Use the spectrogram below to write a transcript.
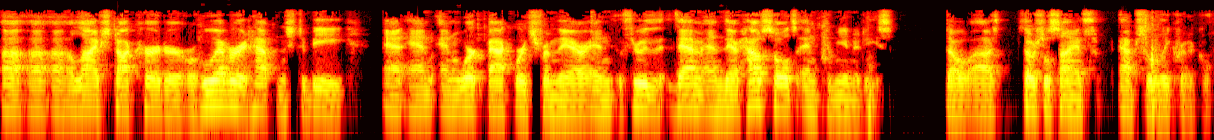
uh, uh, uh, livestock herder, or whoever it happens to be, and, and, and work backwards from there and through them and their households and communities. So uh, social science, absolutely critical.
